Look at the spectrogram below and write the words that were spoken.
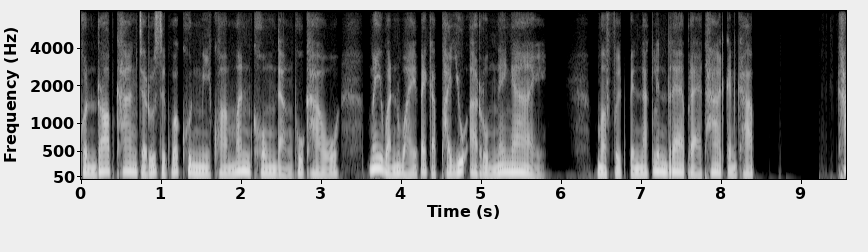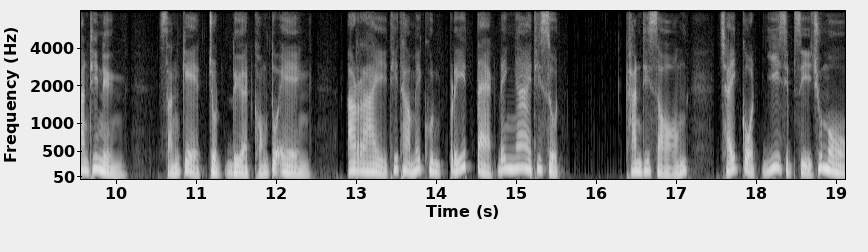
คนรอบข้างจะรู้สึกว่าคุณมีความมั่นคงดั่งภูเขา ไม่หวั่นไหวไปกับพายุอารมณ์ง่ายๆ มาฝึกเป็นนักเล่นแร่แปรธาตุกันครับ ขั้นที่ 1 สังเกตจุดเดือดของตัวเอง อะไรที่ทำให้คุณปรี๊ดแตกได้ง่ายที่สุด ขั้นที่ 2 ใช้กฎ 24 ชั่วโมง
